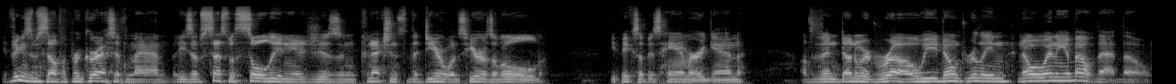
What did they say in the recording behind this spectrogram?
He thinks himself a progressive man, but he's obsessed with soul lineages and connections to the Dyrwoods heroes of old. He picks up his hammer again. Other than Dunryd Row, we don't really know any about that, though.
